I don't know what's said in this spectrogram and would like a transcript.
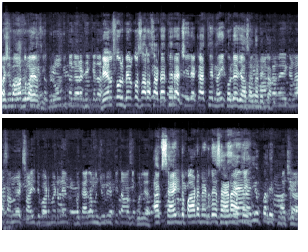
ਵਿਸ਼ਵਾਸ ਦਵਾਇਆ ਸੀ। ਵਿਰੋਧ ਕੀਤਾ ਜਾ ਰਿਹਾ ਠੇਕੇ ਦਾ। ਬਿਲਕੁਲ ਬਿਲਕੁਲ ਸਾਰਾ ਸਾਡਾ ਇੱਥੇ ਰੈਚੀ ਲੇਕਾ ਇੱਥੇ ਨਹੀਂ ਖੋਲਿਆ ਜਾ ਸਕਦਾ ਠੇਕਾ। ਇਹ ਕਹਿਣਾ ਸਾਨੂੰ ਐਕਸਾਈਜ਼ ਡਿਪਾਰਟਮੈਂਟ ਨੇ ਬਕਾਇਦਾ ਮਨਜ਼ੂਰੀ ਦਿੱਤੀ ਤਾਂ ਅਸੀਂ ਖੋਲਿਆ ਐਕਸਾਈਜ਼ ਡਿਪਾਰਟਮੈਂਟ ਦੇ ਸਾਈਨ ਆ ਇੱਥੇ। ਅੱਛਾ।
